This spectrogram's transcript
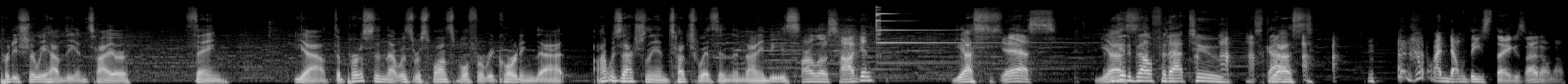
pretty sure we have the entire thing. Yeah. The person that was responsible for recording that, I was actually in touch with in the 90s. Carlos Hagen. Yes. Yes. You Yes. get a bell for that too, Scott. Yes. How do I know these things? I don't know.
